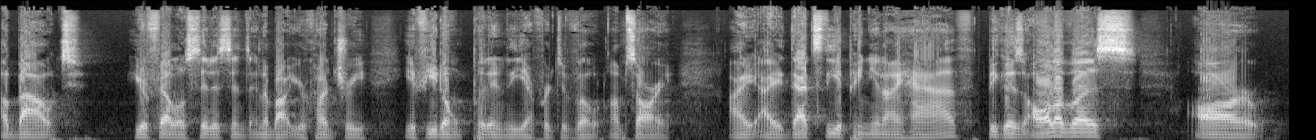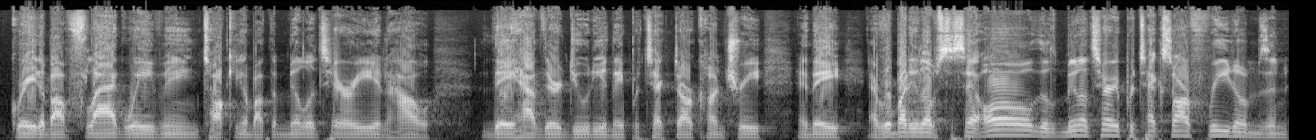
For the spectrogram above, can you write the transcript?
about your fellow citizens and about your country if you don't put in the effort to vote. I'm sorry. I, I that's the opinion I have because all of us are great about flag waving, talking about the military and how they have their duty and they protect our country. And they everybody loves to say oh the military protects our freedoms and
